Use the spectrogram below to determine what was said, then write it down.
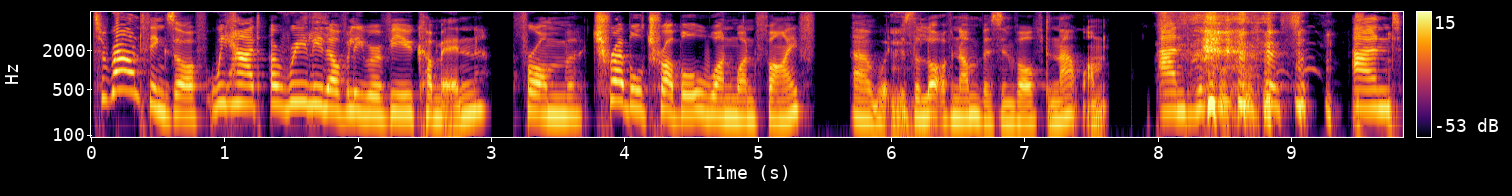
to round things off, we had a really lovely review come in from Treble Trouble One One Five. Uh, which There's a lot of numbers involved in that one. And and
